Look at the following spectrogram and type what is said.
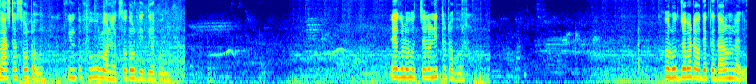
গাছটা ছোট কিন্তু ফুল অনেক চতুর্দিক দিয়ে ফুল। এগুলো হচ্ছিল নিত্য টবর হলুদ জবাটাও দেখতে দারুণ লাগে।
